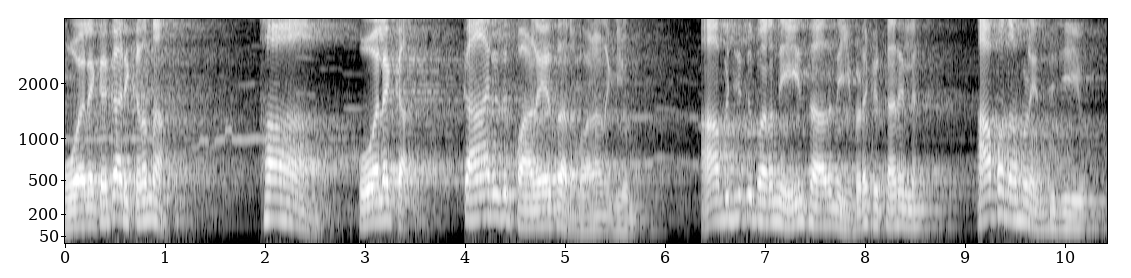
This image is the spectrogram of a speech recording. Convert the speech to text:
ഓലക്കൊക്കെ അടിക്കണം എന്നാ ഹാ ഓലക്ക. കാര്യത് പഴയ തറവാടാണെങ്കിലും അഭിജിത്ത് പറഞ്ഞ ഈ സാധനം ഇവിടെ കിട്ടാനില്ല. അപ്പൊ നമ്മൾ എന്ത് ചെയ്യും?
